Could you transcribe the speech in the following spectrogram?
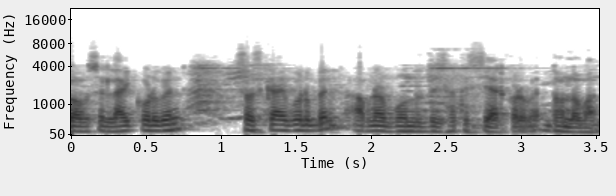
অবশ্যই লাইক করবেন সাবস্ক্রাইব করবেন, আপনার বন্ধুদের সাথে শেয়ার করবেন। ধন্যবাদ।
